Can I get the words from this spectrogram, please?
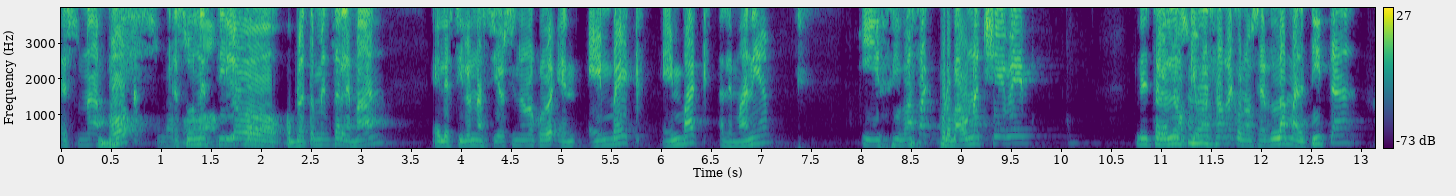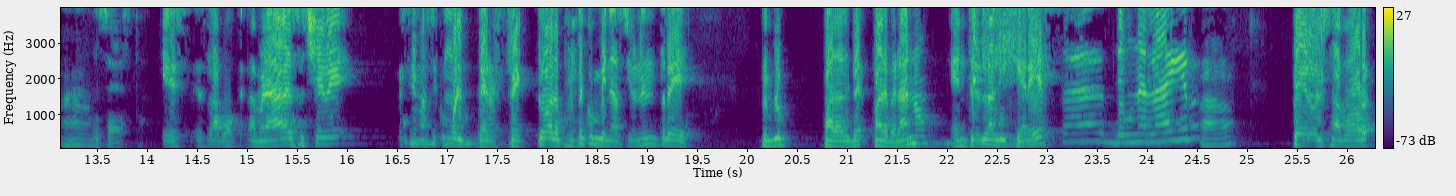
es una Bock, es un estilo completamente alemán. El estilo nació, si no me acuerdo, en Einbeck, Alemania. Y si vas a probar una cheve, Literal lo que una... vas a reconocer la maltita Ajá. Es esta. es, es la Bock. La verdad, esa cheve se me hace como el perfecto, la perfecta combinación entre, por ejemplo, para el, para el verano, entre la ligereza de una lager Ajá. pero el sabor,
